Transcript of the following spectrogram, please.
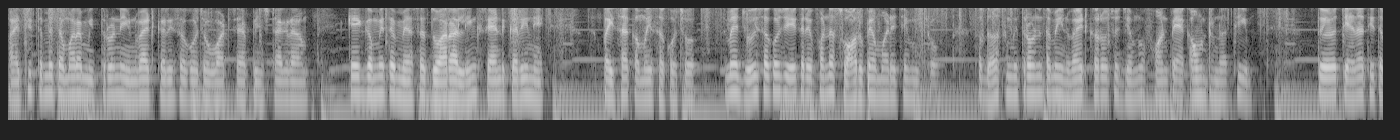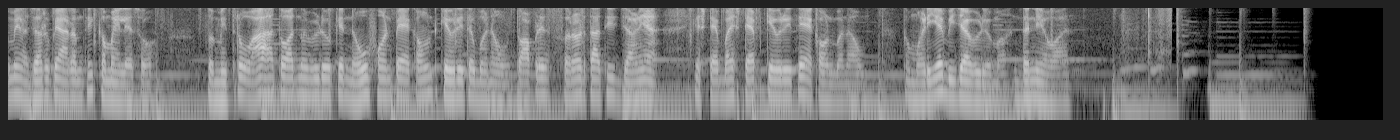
અહીંથી તમે તમારા મિત્રોને ઇન્વાઇટ કરી શકો છો વોટ્સએપ ઇન્સ્ટાગ્રામ કે ગમે તે મેસેજ દ્વારા લિંક સેન્ડ કરીને પૈસા કમાઈ શકો છો. તમે જોઈ શકો છો એક રેફરના સો રૂપિયા મળે છે મિત્રો. તો દસ મિત્રોને તમે ઇન્વાઇટ કરો છો જેમનું ફોનપે એકાઉન્ટ નથી, તો તેનાથી તમે હજાર રૂપિયા આરામથી કમાઈ લેશો. તો મિત્રો, આ હતો આજનો વીડિયો કે નવું ફોનપે એકાઉન્ટ કેવી રીતે બનાવવું? તો આપણે સરળતાથી જાણ્યા કે સ્ટેપ બાય સ્ટેપ કેવી રીતે એકાઉન્ટ બનાવવું. તો મળીએ બીજા વિડીયોમાં. ધન્યવાદ.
